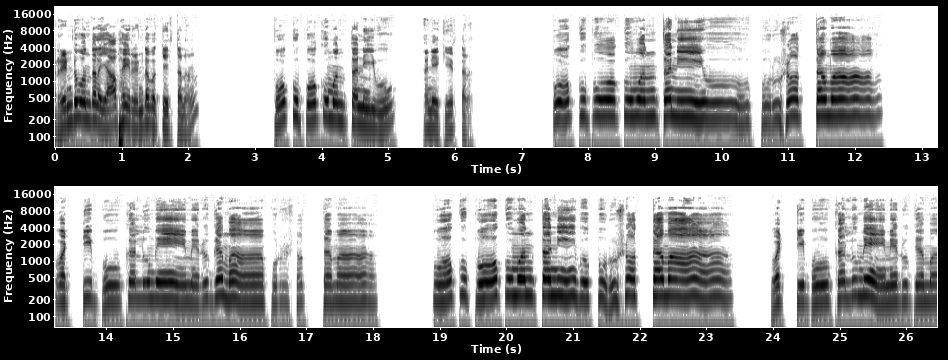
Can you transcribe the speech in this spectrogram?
రెండు వందల యాభై రెండవ కీర్తన పోకు పోకుమంత నీవు అనే కీర్తన. పోకు పోకుమంత నీవు పురుషోత్తమా వట్టి బూకలు మే మెరుగమా పురుషోత్తమా. పోకు పోకుమంత నీవు పురుషోత్తమా వట్టి బూకలు మే మెరుగమా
